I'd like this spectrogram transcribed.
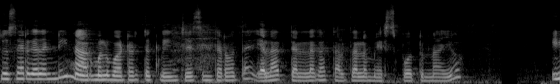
చూశారు కదండి నార్మల్ వాటర్తో క్లీన్ చేసిన తర్వాత ఎలా తెల్లగా తలతల మెరిసిపోతున్నాయో. ఈ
